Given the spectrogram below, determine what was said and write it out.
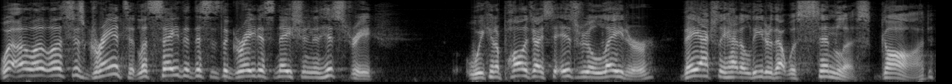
well, let's just grant it. Let's say that this is the greatest nation in history. We can apologize to Israel later. They actually had a leader that was sinless, God.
